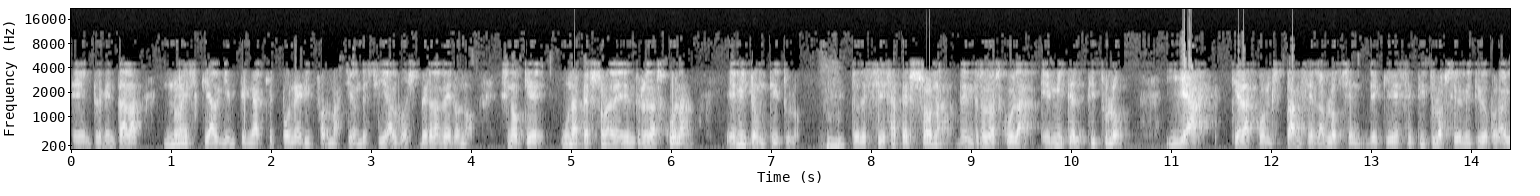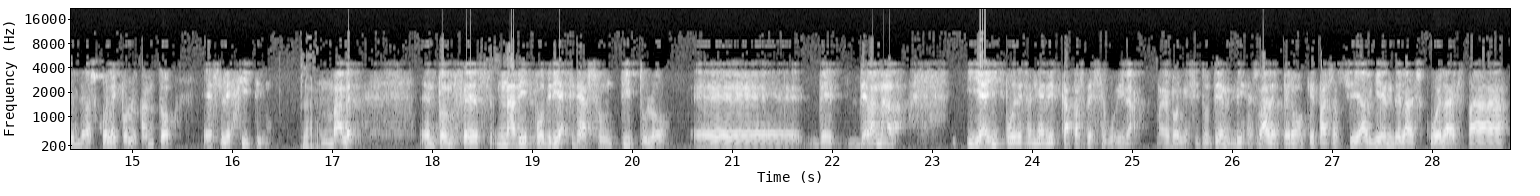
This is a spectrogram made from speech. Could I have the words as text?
implementada, no es que alguien tenga que poner información de si algo es verdadero o no, sino que una persona de dentro de la escuela emite un título. Entonces, si esa persona dentro de la escuela emite el título, ya queda constancia en la blockchain de que ese título ha sido emitido por alguien de la escuela y por lo tanto es legítimo. ¿Vale? Entonces, nadie podría crearse un título eh, de, de, la nada. Y ahí puedes añadir capas de seguridad, ¿vale? Porque si tú dices, vale, pero ¿qué pasa si alguien de la escuela está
